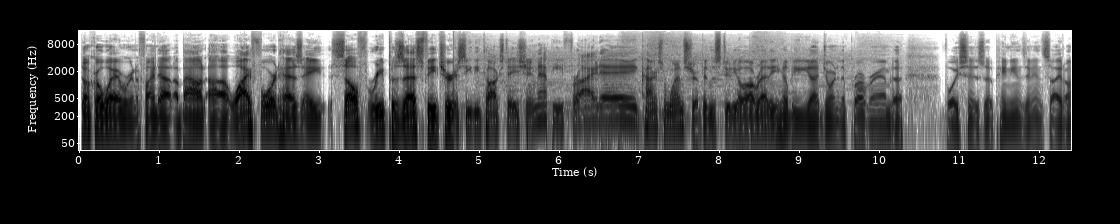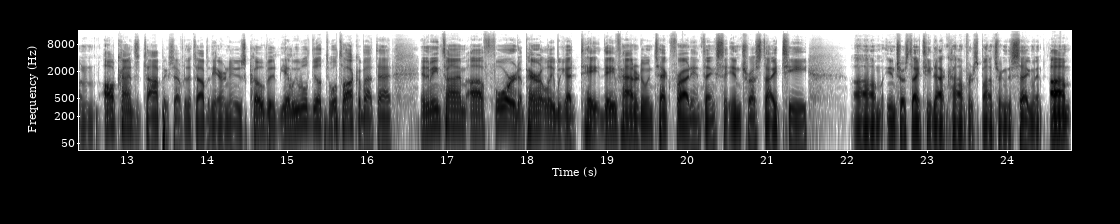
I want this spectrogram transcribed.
Don't go away. We're going to find out about uh, why Ford has a self repossessed feature. CD Talk Station. Happy Friday. Congressman Wenstrup in the studio already. He'll be uh, joining the program to voice his opinions and insight on all kinds of topics after the top of the air news. COVID. Yeah, we will deal, we'll talk about that. In the meantime, uh, Ford, apparently, we got Ta Dave Hatter doing Tech Friday, and thanks to Intrust IT, um, for sponsoring the segment. Um,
